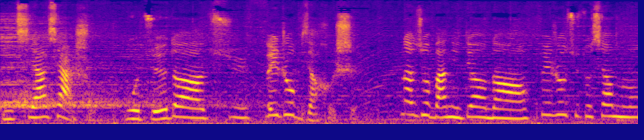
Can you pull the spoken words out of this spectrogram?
低，欺压下属。我觉得去非洲比较合适，那就把你调到非洲去做项目喽。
